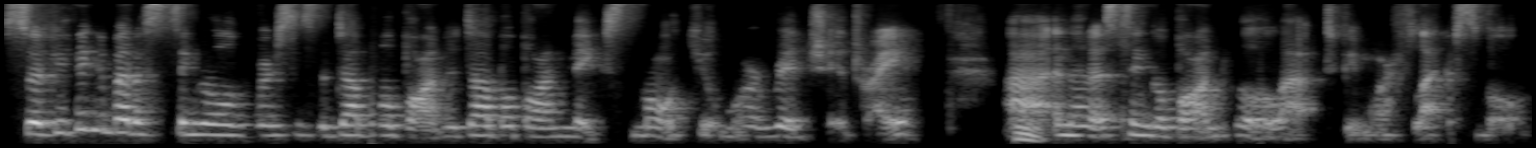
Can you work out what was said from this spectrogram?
so if you think about a single versus a double bond, a double bond makes the molecule more rigid, right? Uh, hmm. and then a single bond will allow it to be more flexible.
